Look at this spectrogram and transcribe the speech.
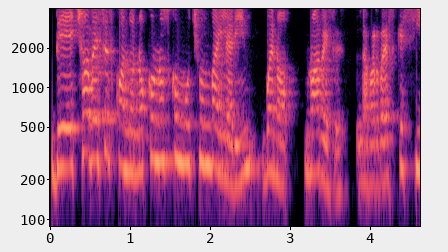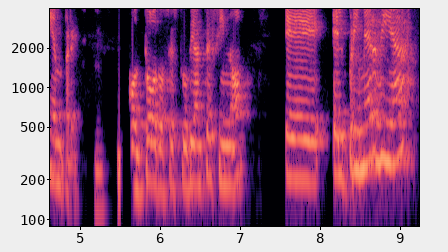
de hecho, a veces cuando no conozco mucho un bailarín, bueno, no a veces, la verdad es que siempre, con todos, estudiantes y no, eh, el primer día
